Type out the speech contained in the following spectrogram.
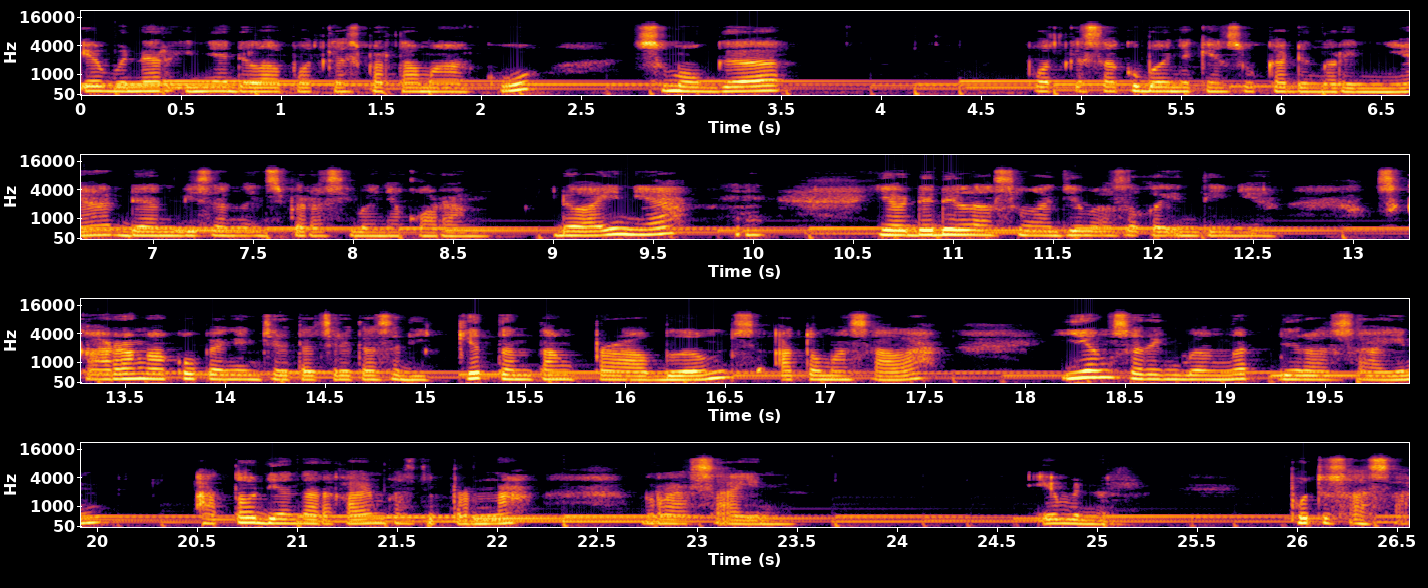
Ya benar, ini adalah podcast pertama aku. Semoga podcast aku banyak yang suka dengerinnya dan bisa nginspirasi banyak orang. Doain ya. ya udah deh langsung aja masuk ke intinya. Sekarang aku pengen cerita-cerita sedikit tentang problems atau masalah yang sering banget dirasain atau di antara kalian pasti pernah ngerasain. Ya bener putus asa.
